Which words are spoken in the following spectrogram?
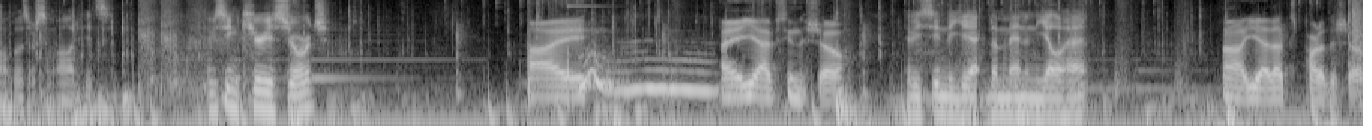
Oh, those are some odd hits. Have you seen Curious George? I, I yeah, I've seen the show. Have you seen the the man in the yellow hat? Uh, yeah, that's part of the show.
